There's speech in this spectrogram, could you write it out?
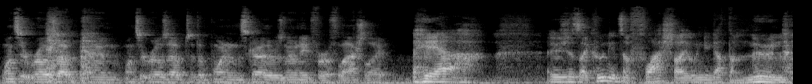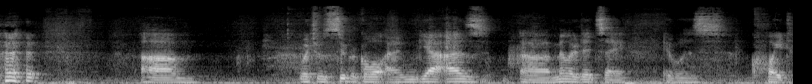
once it rose up and once it rose up to the point in the sky, there was no need for a flashlight. yeah, it was just like, who needs a flashlight when you got the moon? Um, which was super cool. And yeah, as uh, Miller did say, it was quite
